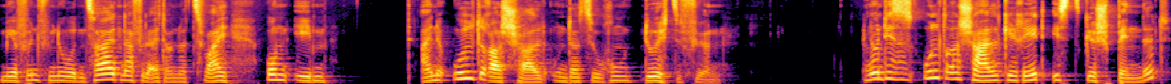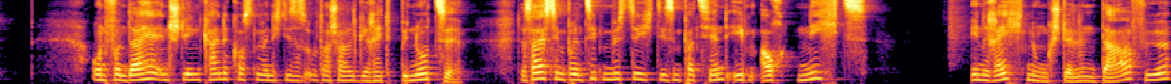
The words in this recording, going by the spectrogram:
mir fünf Minuten Zeit, na vielleicht auch nur zwei, um eben eine Ultraschalluntersuchung durchzuführen. Nun, dieses Ultraschallgerät ist gespendet und von daher entstehen keine Kosten, wenn ich dieses Ultraschallgerät benutze. Das heißt, im Prinzip müsste ich diesem Patient eben auch nichts in Rechnung stellen dafür,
